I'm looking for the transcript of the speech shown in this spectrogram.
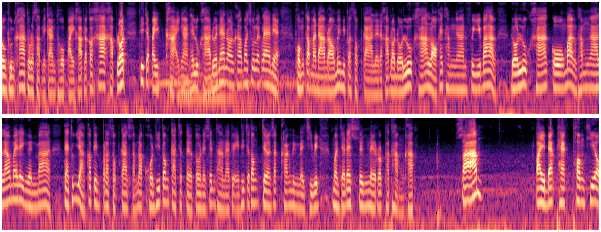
ลงทุนค่าโทรศัพท์ในการโทรไปครับ แล้วก็ค่าขับรถที่จะไปขายงานให้ลูกค้าด้วยแน่นอนครับว่าช่วงแรกๆเนี่ย ผมกับมาดามเราไม่มีประสบการณ์เลยนะครับ เราโดนลูกค้าหลอกให้ทำงานฟรีบ้าง โดนลูกค้าโกงบ้างทำงานแล้วไม่ได้เงินบ้าง แต่ทุกอย่างก็เป็นประสบการณ์สำหรับคนที่ต้องการจะเติบโตในเส้นทางในตัวเองที่จะต้องเจอสักครั้งหนึ่งในชีวิต มันจะได้ซึ้งในรถพระธรรมครับ 3. ไปแบ็คแพคท่องเที่ยว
